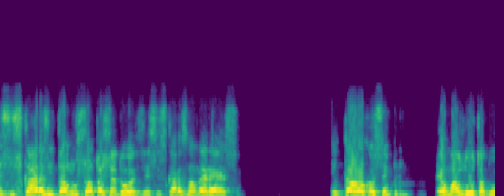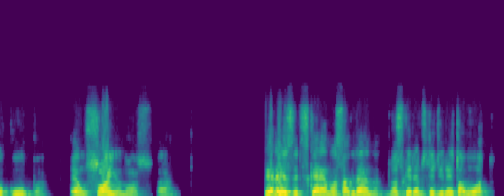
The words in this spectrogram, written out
esses caras, então, não são torcedores. Esses caras não merecem. Então, é o que eu sempre. É uma luta do Ocupa, é um sonho nosso, tá? Beleza, eles querem a nossa grana, nós queremos ter direito ao voto.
